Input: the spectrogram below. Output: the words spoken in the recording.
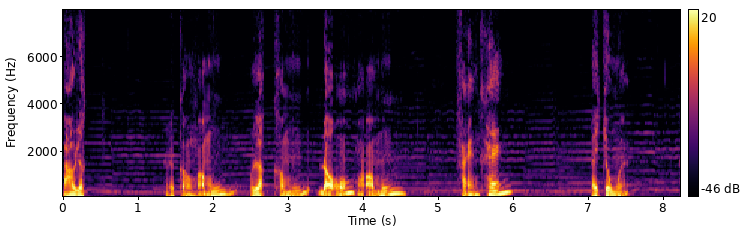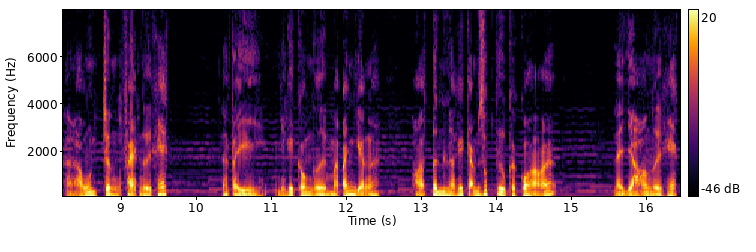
Bạo lực. Rồi còn họ muốn lật, họ muốn đổ, họ muốn phản kháng. Nói chung á, là họ muốn trừng phạt người khác là tại vì những cái con người mà bán giận á, họ tin là cái cảm xúc tiêu cực của họ á, là do người khác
